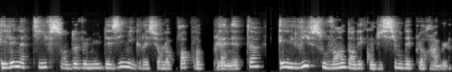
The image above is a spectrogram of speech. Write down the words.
et les natifs sont devenus des immigrés sur leur propre planète et ils vivent souvent dans des conditions déplorables.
